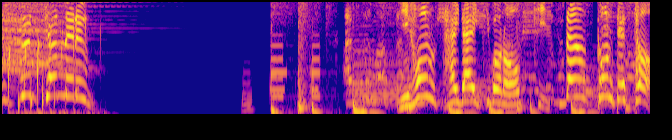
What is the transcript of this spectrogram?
スチャンネル。日本最大規模のキッズダンスコンテスト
